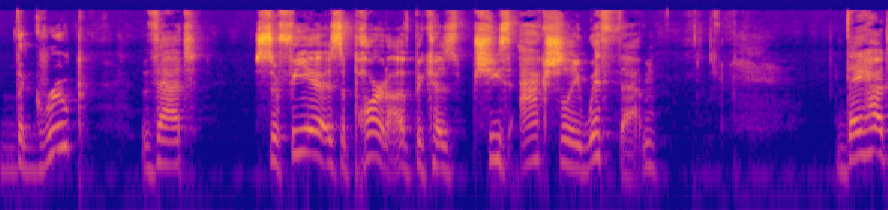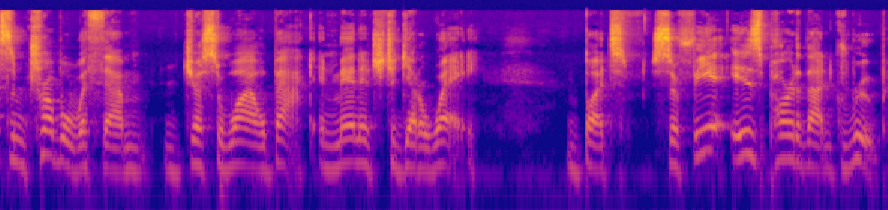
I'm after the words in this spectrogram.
the group that Sophia is a part of, because she's actually with them, they had some trouble with them just a while back and managed to get away. But Sophia is part of that group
